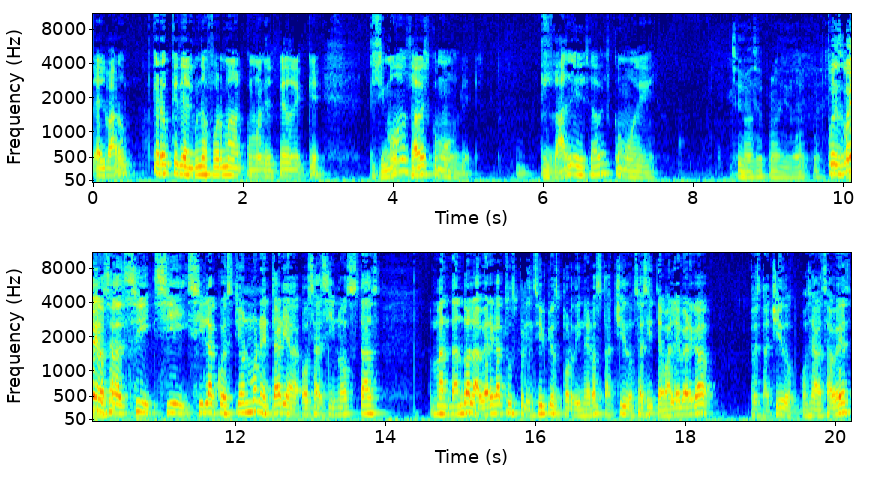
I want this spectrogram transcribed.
el varo. Creo que de alguna forma como en el pedo de que, pues Simón, ¿sabes? Como, de, pues dale, ¿sabes? Como de... Sí, va a ser para ayudar, pues. Pues, güey, o sea, si, si, si la cuestión monetaria, o sea, si no estás mandando a la verga tus principios por dinero, está chido. O sea, si te vale verga, pues está chido. O sea, ¿sabes?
